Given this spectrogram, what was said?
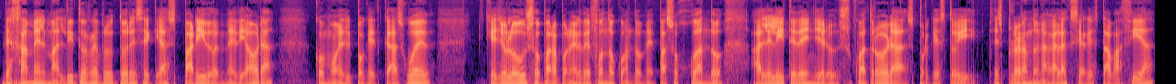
déjame el maldito reproductor ese que has parido en media hora, como el Pocket Cast Web, que yo lo uso para poner de fondo cuando me paso jugando al Elite Dangerous cuatro horas porque estoy explorando una galaxia que está vacía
